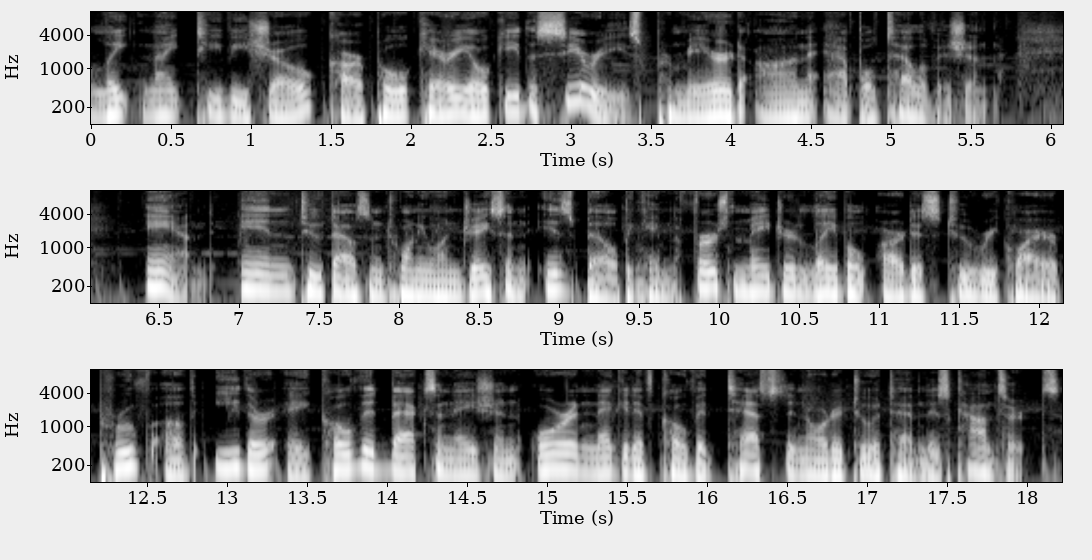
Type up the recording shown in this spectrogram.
late night TV show, Carpool Karaoke, the series, premiered on Apple Television. And in 2021, Jason Isbell became the first major label artist to require proof of either a COVID vaccination or a negative COVID test in order to attend his concerts.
